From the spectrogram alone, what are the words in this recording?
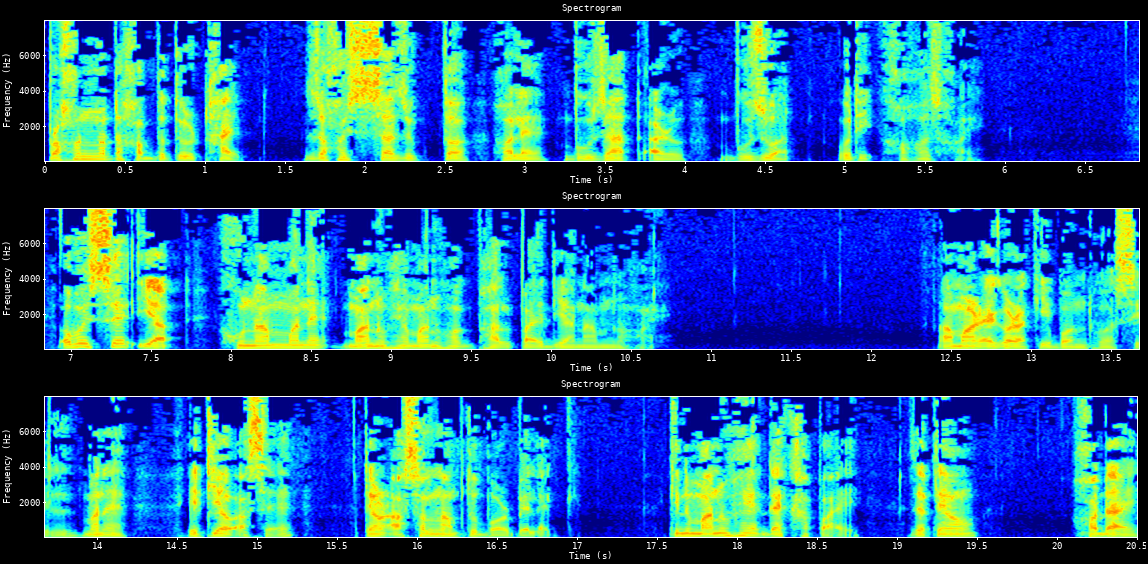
প্ৰসন্নতা শব্দটোৰ ঠাইত যশস্যাযুক্ত হলে বুজাত আৰু বুজোৱাত অধিক সহজ হয়। অৱশ্যে ইয়াত সুনাম মানে মানুহে মানুহক ভাল পাই দিয়া নাম নহয়। আমাৰ এগৰাকী বন্ধু আছিল মানে এতিয়াও আছে তেওঁৰ আচল নামটো বৰ বেলেগ। কিন্তু মানুহে দেখা পায় যে তেওঁ সদায়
